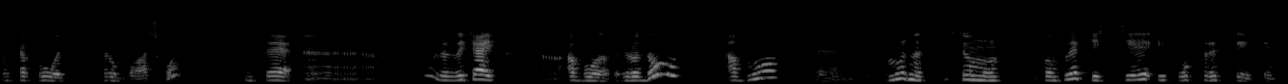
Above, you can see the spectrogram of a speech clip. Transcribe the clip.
ось таку от рубашку. Це е, ну, зазвичай або з родому, або е, можна в цьому комплекті ще і покрестити.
